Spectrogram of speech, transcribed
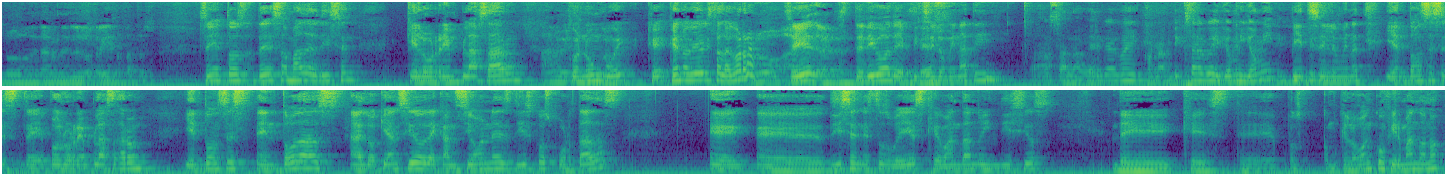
lo dejaron, él no traía zapatos. Sí, entonces de esa madre dicen que lo reemplazaron Ah, no con un güey. gorra. ¿Qué, qué no había visto la gorra? No, sí, ah, pues, te digo de ¿Qué Pix es? Illuminati. Vamos a la verga, güey. Con una pizza, güey. Yomi, yomi. Pix Illuminati. Y entonces, este, pues lo reemplazaron. Y entonces, en todas a lo que han sido de canciones, discos, portadas, eh, eh, dicen estos güeyes que van dando indicios de que este pues como que lo van confirmando no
